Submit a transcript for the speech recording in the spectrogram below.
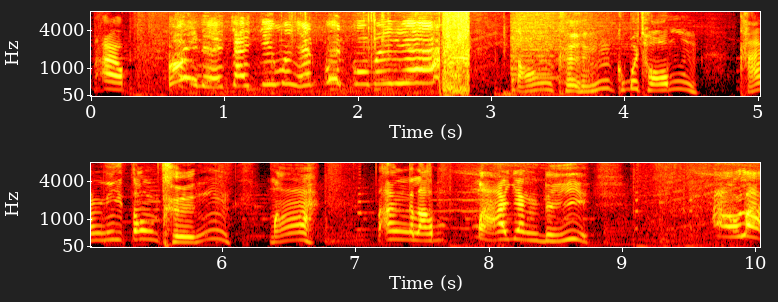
แต่เฮ้ยเหนื่อยใจจริงมึงเห็นปืนกูไหมเนี่ย ต้องถึงคุณผู้ชม ครั้งนี้ต้องถึง มา ตั้งลำมาอย่างดี เอาล่ะ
